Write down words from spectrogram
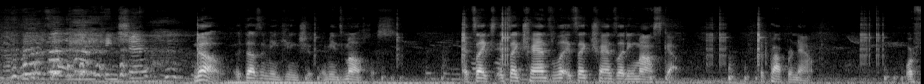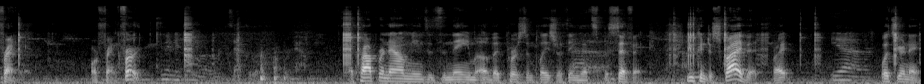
Does mean kingship? No, it doesn't mean kingship. It means malchus. It's like it's like transla- It's like translating Moscow. It's a proper noun, or Frank, or Frankfurt. I mean, I don't know exactly what proper noun means. A proper noun means it's the name of a person, place, or thing that's uh. specific. You can describe it, right? Yeah, What's your name?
